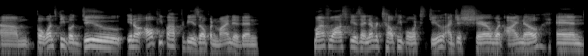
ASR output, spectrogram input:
Um, but once people do, you know, all people have to be is open minded. And my philosophy is I never tell people what to do. I just share what I know. And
